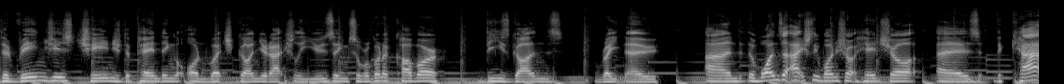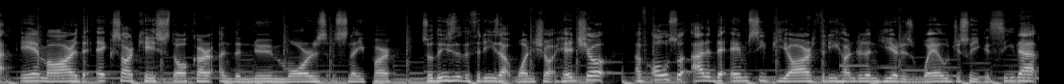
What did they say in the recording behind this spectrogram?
the ranges change depending on which gun you're actually using. So we're going to cover these guns right now. And the ones that actually one-shot headshot is the KAT AMR, the XRK Stalker, and the new Mors Sniper. So these are the threes that one-shot headshot. I've also added the MCPR 300 in here as well, just so you can see that.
